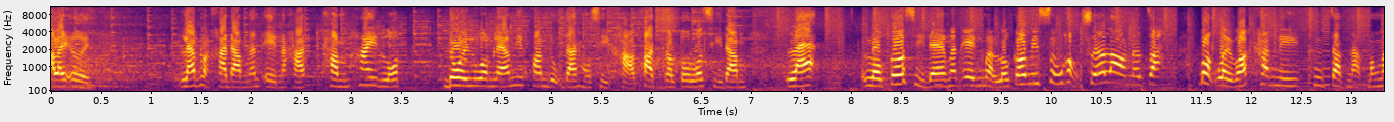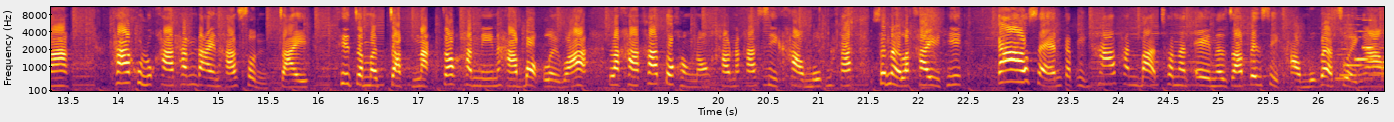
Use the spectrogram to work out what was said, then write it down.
อะไรเอ่ยแลบหลังคาดำนั่นเองนะคะทำให้รถโดยรวมแล้วมีความดุดันของสีขาวตัดกับตัวรถสีดำและโลโก้สีแดงนั่นเองเหมือนโลโก้มิซูของเสื้อเรานะจ๊ะบอกเลยว่าคันนี้คือจัดหนักมากๆ ถ้าคุณลูกค้าท่านใดนะคะ สนใจที่จะมาจัดหนักเจ้าคันนี้นะคะ บอกเลยว่าราคาค่าตัวของน้องเขานะคะ สีขาวมุกนะคะ เสนอราคาอยู่ที่ 9 0 0แสนกับอีก 5,000 บาทเท่านั้นเองนะจ๊ะ เป็นสีขาวมุกแบบสวยงาม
